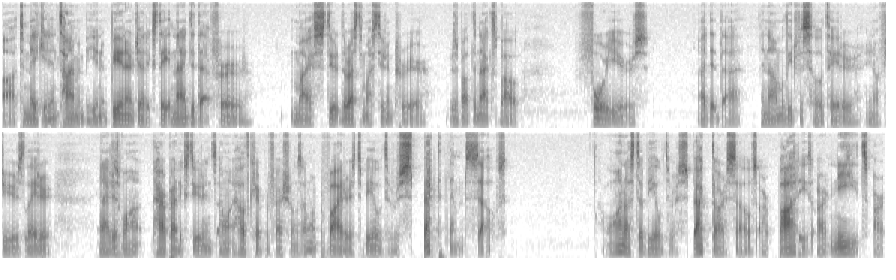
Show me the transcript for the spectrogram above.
uh, to make it in time and be in a be energetic state. And then I did that for my student, the rest of my student career. It was about the next about four years. I did that, and now I'm a lead facilitator. You know, a few years later, and I just want chiropractic students, I want healthcare professionals, I want providers to be able to respect themselves. I want us to be able to respect ourselves, our bodies, our needs, our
